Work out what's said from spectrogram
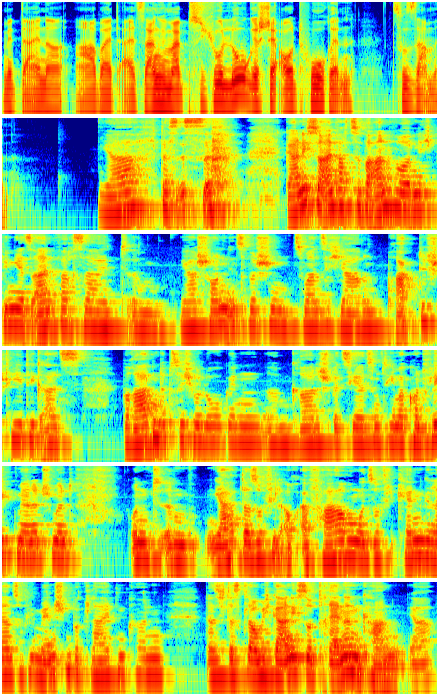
mit deiner Arbeit als, sagen wir mal, psychologische Autorin zusammen? Ja, das ist äh, gar nicht so einfach zu beantworten. Ich bin jetzt einfach seit ähm, ja schon inzwischen 20 Jahren praktisch tätig als beratende Psychologin, ähm, gerade speziell zum Thema Konfliktmanagement und ähm, ja, habe da so viel auch Erfahrung und so viel kennengelernt, so viel Menschen begleiten können, dass ich das, glaube ich, gar nicht so trennen kann. Ja,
